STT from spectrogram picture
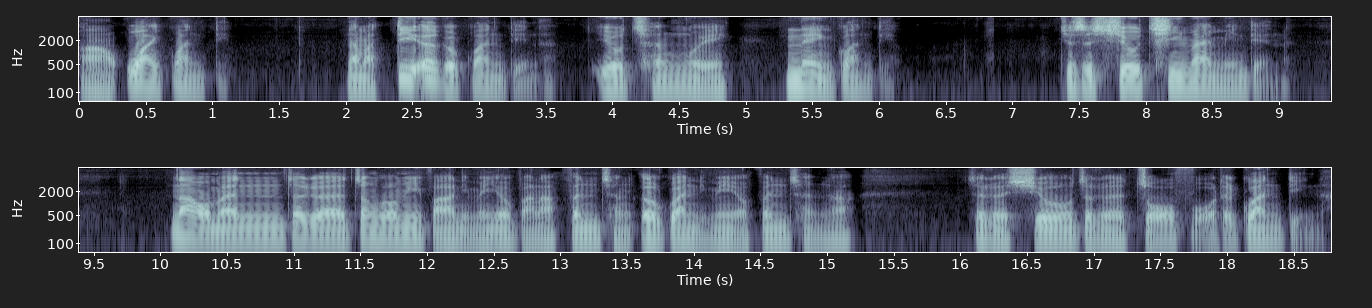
啊外灌顶，那么第二个灌顶呢，又称为内灌顶，就是修气脉明点那我们这个正佛密法里面又把它分成二观，里面有分成啊，这个修这个着火的灌顶啊，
